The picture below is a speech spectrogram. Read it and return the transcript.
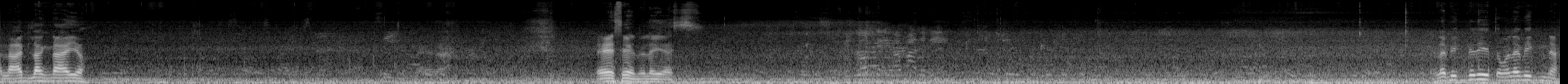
Alakad lang tayo. Eh, sen, Ulayas. Malamig na dito, malamig na.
